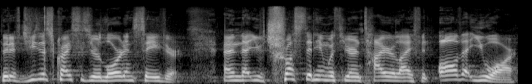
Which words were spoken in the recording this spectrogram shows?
That if Jesus Christ is your Lord and Savior, and that you've trusted Him with your entire life and all that you are,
